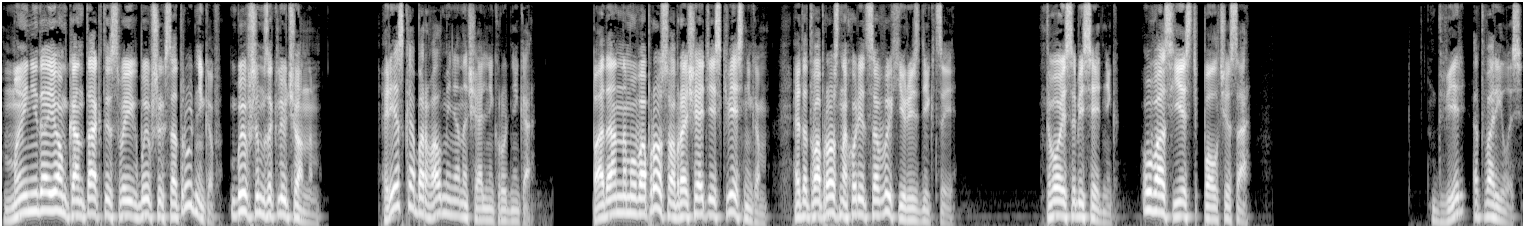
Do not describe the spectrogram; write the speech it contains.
Мы не даем контакты своих бывших сотрудников бывшим заключенным. Резко оборвал меня начальник рудника. По данному вопросу обращайтесь к вестникам. Этот вопрос находится в их юрисдикции. Твой собеседник. У вас есть полчаса. Дверь отворилась.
